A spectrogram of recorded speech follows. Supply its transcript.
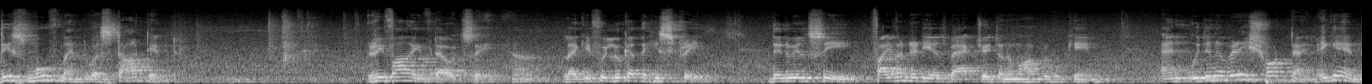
this movement was started, revived, I would say. Like if we look at the history, then we'll see 500 years back Chaitanya Mahaprabhu came, and within a very short time, again,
